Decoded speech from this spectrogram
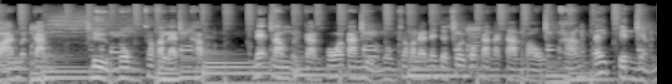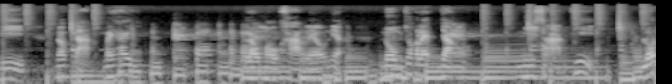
วานๆเหมือนกันดื่มนมช็อกโกแลตครับ แนะนำเหมือนกันเพราะว่าการดื่มนมช็อกโกแลตเนี่ยจะช่วยป้องกันอาการเมาค้างได้เป็นอย่างดี นอกจากไม่ให้เราเมาค้างแล้วเนี่ยนมช็อกโกแลตยังมีสารที่ลด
